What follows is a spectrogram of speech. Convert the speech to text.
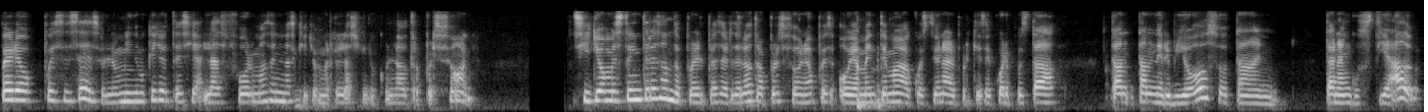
pero pues es eso, lo mismo que yo te decía, las formas en las que yo me relaciono con la otra persona. Si yo me estoy interesando por el placer de la otra persona, pues obviamente me va a cuestionar porque ese cuerpo está tan, tan nervioso, tan, tan angustiado.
